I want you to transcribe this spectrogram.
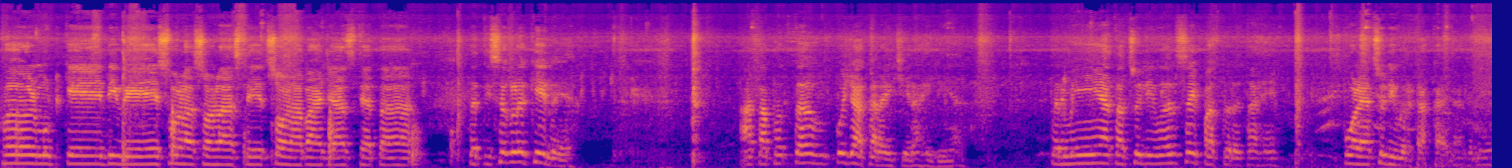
फळ मुटके दिवे सोळा सोळा असते सोळा भाज्या असत्या तर ती सगळं केलंय. आता फक्त पूजा करायची राहिली तर मी आता चुलीवर स्वयंपाक करत आहे. पोळ्या चुलीवर टाकायला लागले.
